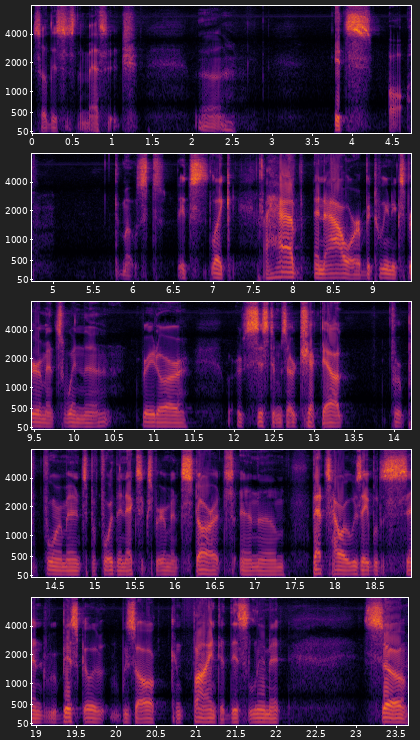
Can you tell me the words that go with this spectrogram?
So this is the message. Uh, it's all the most. It's like I have an hour between experiments when the radar systems are checked out for performance before the next experiment starts. And um, that's how I was able to send Rubisco. It was all confined to this limit. So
